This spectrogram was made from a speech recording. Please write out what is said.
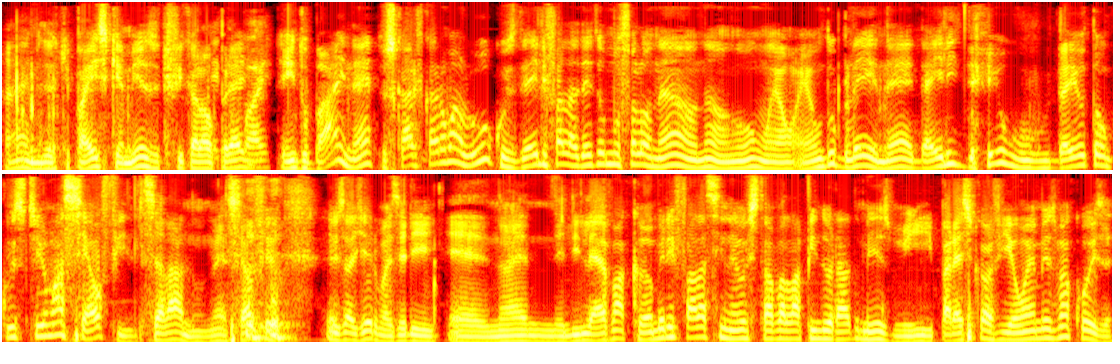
Ai, meu Deus, que país que é mesmo? Que fica lá o prédio? Dubai. Em Dubai, né? Os caras ficaram malucos. Daí ele fala, daí todo mundo falou: não, não, não é, um, é um dublê, né? Daí ele deu. Daí o Tom Cruise tira uma selfie, sei lá, não é selfie, é exagero, mas ele é, não é, ele leva a câmera e fala assim, não, eu estava lá pendurado mesmo. E parece que o avião é a mesma coisa.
